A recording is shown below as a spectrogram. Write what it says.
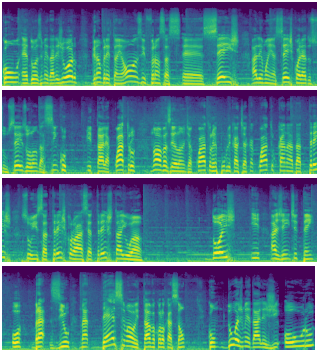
com é, 12 medalhas de ouro, Grã-Bretanha 11, França é, 6, Alemanha 6, Coreia do Sul 6, Holanda 5, Itália 4, Nova Zelândia 4, República Tcheca 4, Canadá 3, Suíça 3, Croácia 3, Taiwan 2 e a gente tem o Brasil na 18ª colocação com duas medalhas de ouro,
